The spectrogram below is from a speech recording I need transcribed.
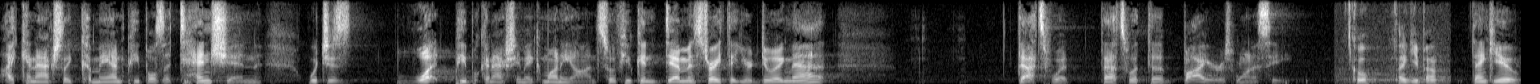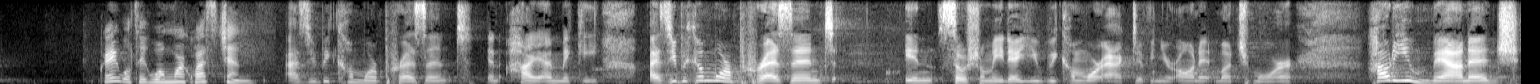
I can actually command people's attention, which is what people can actually make money on. So if you can demonstrate that you're doing that, that's what that's what the buyers want to see. Cool. Thank you, Ben. Thank you. Great. We'll take one more question. As you become more present, and hi, I'm Mickey. As you become more present in social media, you become more active and you're on it much more. How do you manage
